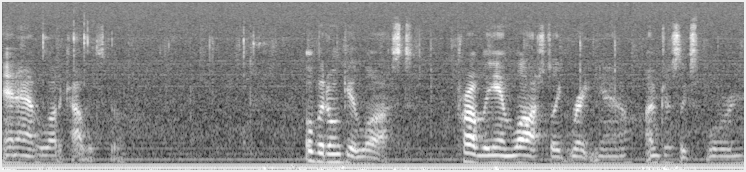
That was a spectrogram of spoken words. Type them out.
And I have a lot of cobblestone. Hope I don't get lost. Probably am lost like right now. I'm just exploring.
